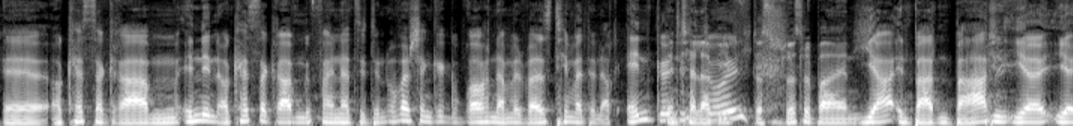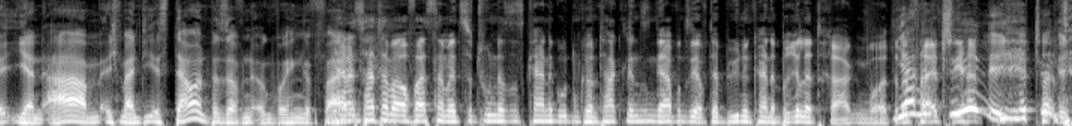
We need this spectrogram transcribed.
äh, Orchestergraben, in den Orchestergraben gefallen, hat sie den Oberschenkel gebrochen, damit war das Thema dann auch In endgültig Tel Aviv, durch. das Schlüsselbein. Ja, in Baden-Baden ihr, ihr, ihren Arm. Ich meine, die ist dauernd besoffen irgendwo hingefallen. Ja, das hat aber auch was damit zu tun, dass es keine guten Kontaktlinsen gab und sie auf der Bühne keine Brille tragen wollte. Ja, das heißt, sie hat, natürlich, natürlich.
